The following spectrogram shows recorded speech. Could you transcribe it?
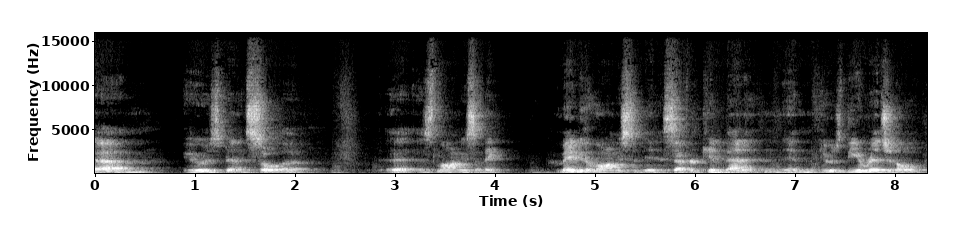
um, who has been at Sola uh, as long as I think maybe the longest, except for Kim Bennett, and, and he was the original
